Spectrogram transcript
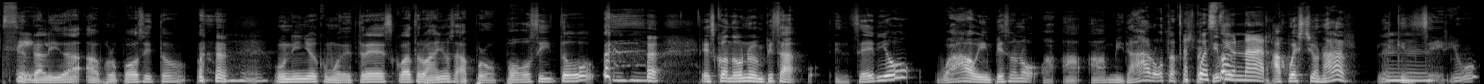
Sí. En realidad, a propósito. Un niño como de 3, 4 años, a propósito. es cuando uno empieza, ¿en serio? Wow, y empieza uno a, a- a mirar otra perspectiva. cuestionar. A cuestionar. ¿En serio?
